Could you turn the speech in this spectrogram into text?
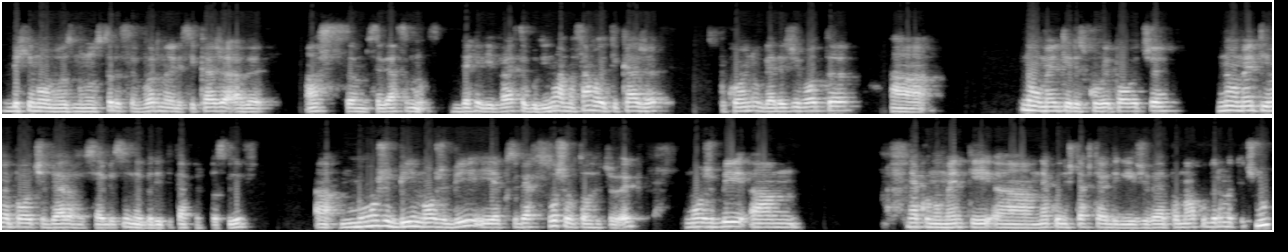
бих имал възможността да се върна или си кажа, абе, аз съм, сега съм 2020 година, ама само да ти кажа, спокойно гледай живота, а, на моменти рискувай повече, на моменти има повече вяра в себе си, не бъди така предпаслив. А, може би, може би, и ако се бях слушал този човек, може би ам, в някои моменти а, някои неща ще да ги живея по-малко драматично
